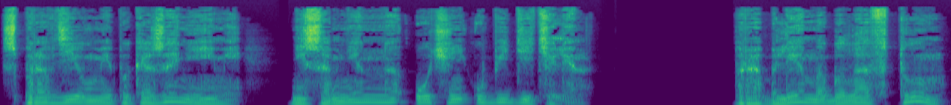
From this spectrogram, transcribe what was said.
с правдивыми показаниями, несомненно, очень убедителен. Проблема была в том,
